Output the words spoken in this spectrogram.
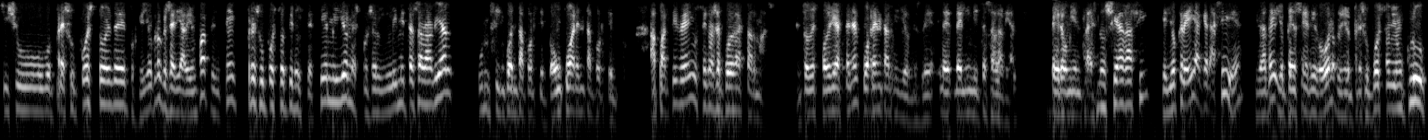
si su presupuesto es de, porque yo creo que sería bien fácil, ¿qué presupuesto tiene usted? 100 millones, pues el límite salarial un 50%, un 40%. A partir de ahí usted no se puede gastar más. Entonces podrías tener 40 millones de, límite salarial. Pero mientras no se haga así, que yo creía que era así, ¿eh? fíjate, yo pensé, digo, bueno, pues el presupuesto de un club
